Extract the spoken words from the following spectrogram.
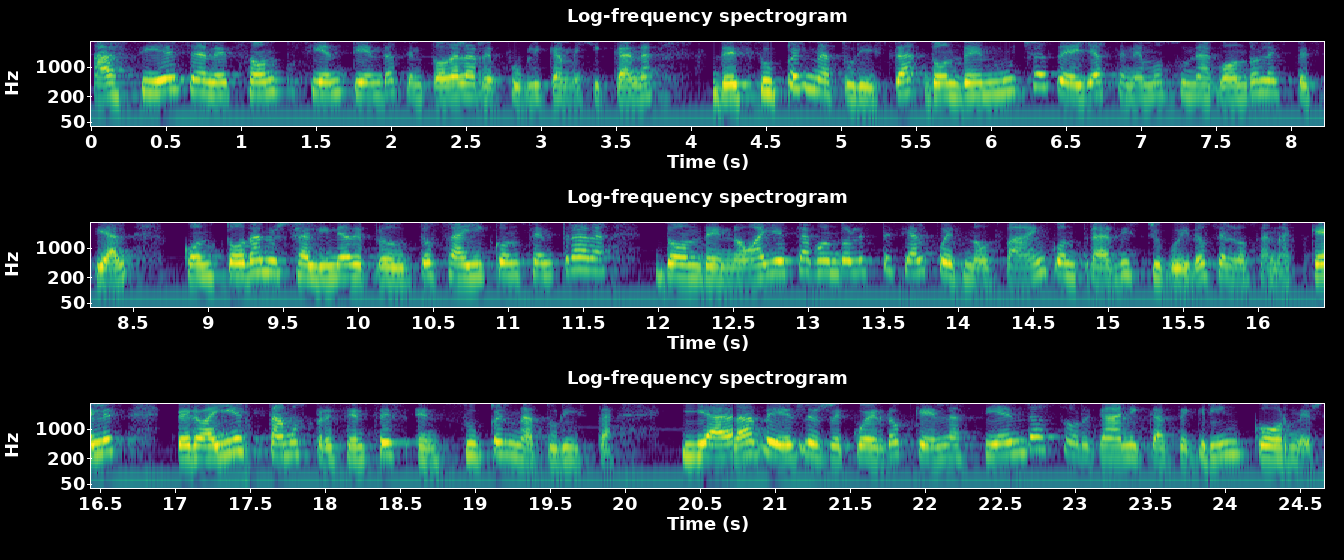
Así es, Janet, son 100 tiendas en toda la República Mexicana de Supernaturista, donde en muchas de ellas tenemos una góndola especial con toda nuestra línea de productos ahí concentrada. Donde no hay esa góndola especial, pues nos va a encontrar distribuidos en los anaqueles, pero ahí estamos presentes en Supernaturista. Y a la vez les recuerdo que en las tiendas orgánicas de Green Corner,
